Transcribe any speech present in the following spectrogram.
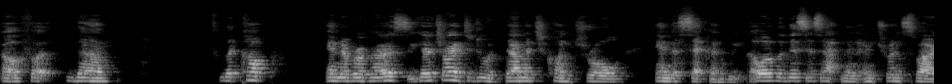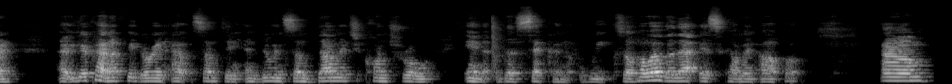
of uh, the the cup in the reverse, you're trying to do damage control in the second week. However, this is happening and transpiring. Uh, you're kind of figuring out something and doing some damage control in the second week. So, however, that is coming up. Um,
